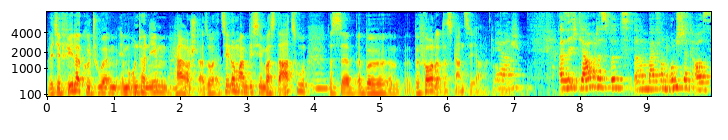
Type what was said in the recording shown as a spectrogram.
welche Fehlerkultur im, im Unternehmen herrscht. Also erzähl doch mal ein bisschen was dazu. Das äh, be, befördert das Ganze ja, glaube ja. ich. Also ich glaube, das wird ähm, bei von Rundstedt aus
